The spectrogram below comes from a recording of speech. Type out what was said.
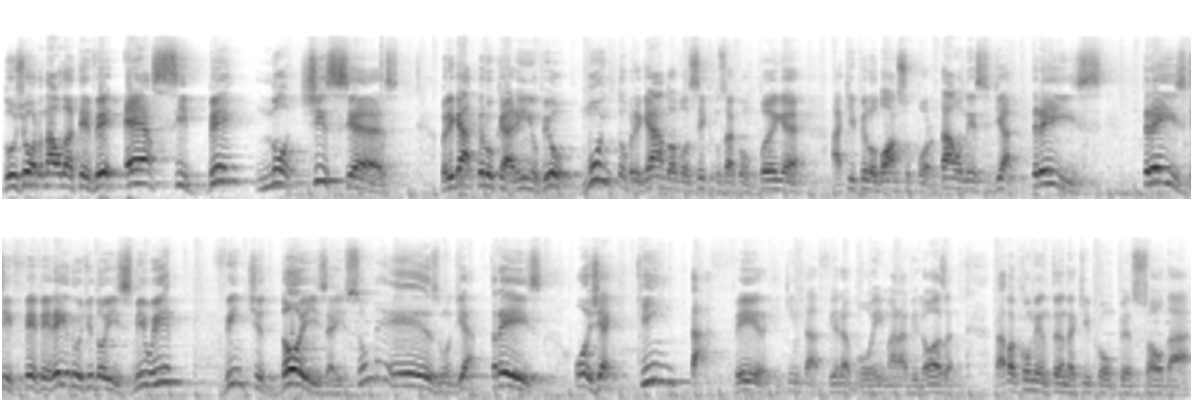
do Jornal da TV SB Notícias. Obrigado pelo carinho, viu? Muito obrigado a você que nos acompanha aqui pelo nosso portal nesse dia 3, 3 de fevereiro de 2022. É isso mesmo, dia 3. Hoje é quinta-feira. Que quinta-feira boa, hein? Maravilhosa. Estava comentando aqui com o pessoal da,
